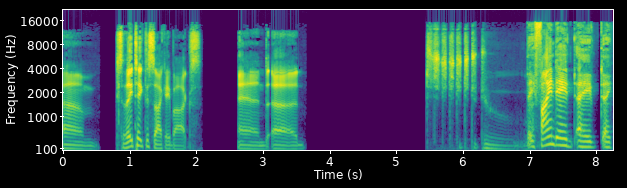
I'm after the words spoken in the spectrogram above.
Um, so they take the sake box and uh, They find a a, a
